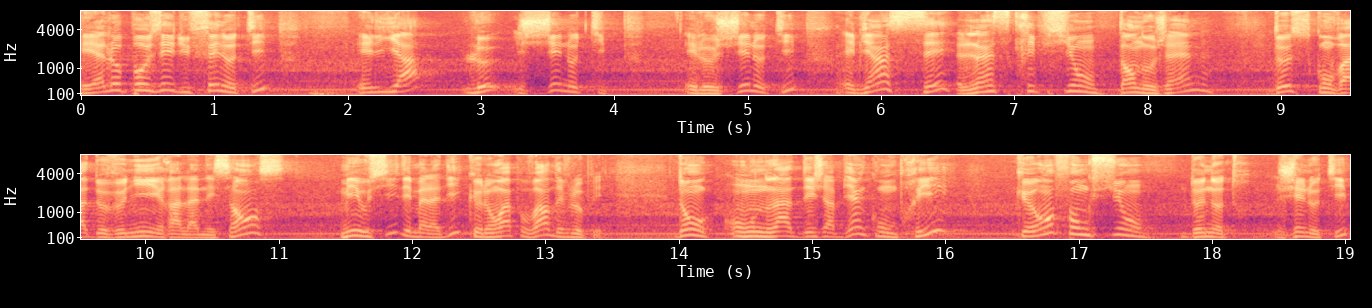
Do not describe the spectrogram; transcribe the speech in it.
Et à l'opposé du phénotype, il y a le génotype. Et le génotype, eh bien, c'est l'inscription dans nos gènes de ce qu'on va devenir à la naissance, mais aussi des maladies que l'on va pouvoir développer. Donc, on a déjà bien compris qu'en fonction de notre génotype,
